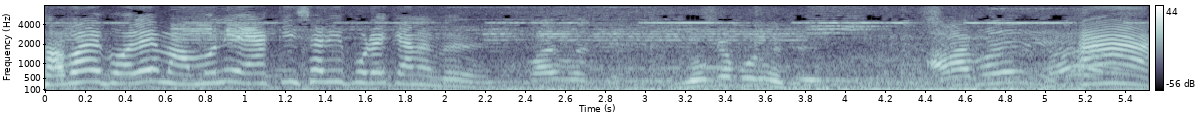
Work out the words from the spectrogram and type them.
সবাই বলে মামনি একই শাড়ি পরে কেন বেরোয়? হ্যাঁ।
